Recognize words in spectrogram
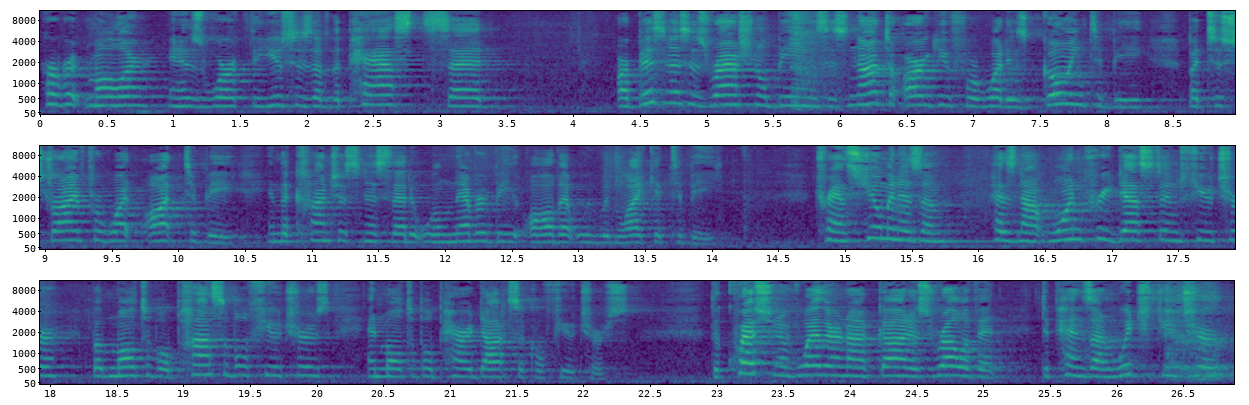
Herbert Muller, in his work The Uses of the Past, said, Our business as rational beings is not to argue for what is going to be, but to strive for what ought to be, in the consciousness that it will never be all that we would like it to be. Transhumanism has not one predestined future, but multiple possible futures and multiple paradoxical futures. The question of whether or not God is relevant depends on which future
